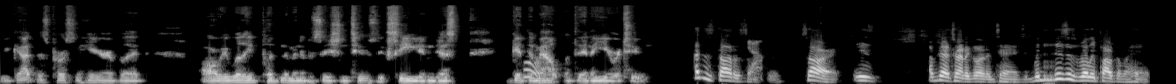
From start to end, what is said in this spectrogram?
We got this person here, but are we really putting them in a position to succeed and just get them out within a year or two? I just thought of something. Yeah. Sorry. Is I'm not trying to go on a tangent, but this is really popped in my head.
